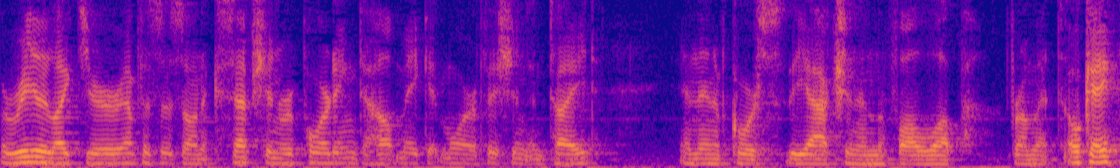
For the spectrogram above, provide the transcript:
I really liked your emphasis on exception reporting to help make it more efficient and tight and then of course the action and the follow up from it. Okay,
